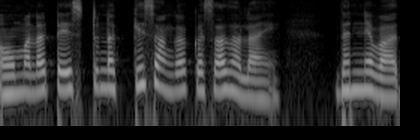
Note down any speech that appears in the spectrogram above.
मला टेस्ट नक्की सांगा कसा झाला आहे. धन्यवाद.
